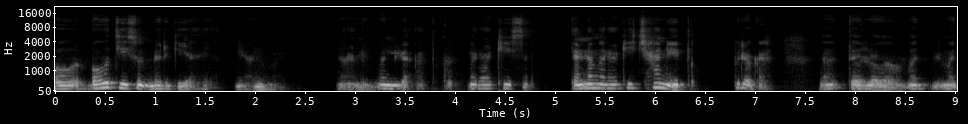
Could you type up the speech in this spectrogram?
बहुत बहुत ही सुंदर की आहे आपली अनुवाद. आणि म्हणलं आपको मराठी त्यांना मराठी छान येतं. बरं का? तर मग मग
